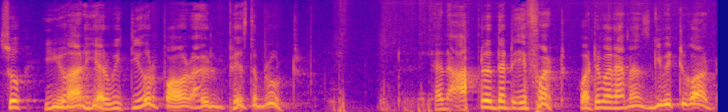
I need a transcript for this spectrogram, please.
So you are here. With your power, I will face the brute. And after that effort, whatever happens, give it to God.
